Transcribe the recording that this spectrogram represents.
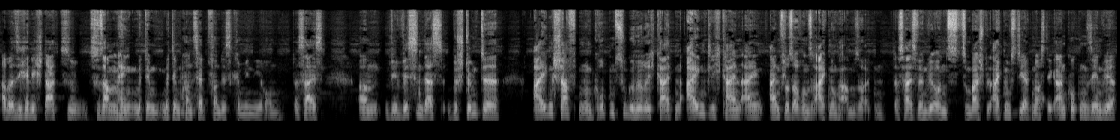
aber sicherlich stark zu, zusammenhängt mit dem, mit dem Konzept von Diskriminierung. Das heißt, ähm, wir wissen, dass bestimmte Eigenschaften und Gruppenzugehörigkeiten eigentlich keinen Ein Einfluss auf unsere Eignung haben sollten. Das heißt, wenn wir uns zum Beispiel Eignungsdiagnostik angucken, sehen wir,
